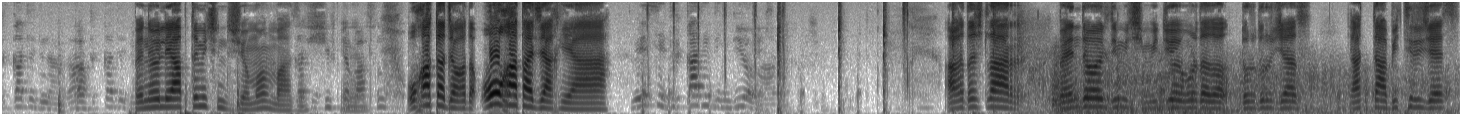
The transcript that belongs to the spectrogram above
Dikkat edin abi. abi Bak. dikkat edin. Ben öyle yaptığım için düşüyorum oğlum bazen. Shift'e Genelde. basılı tut. Ok atacak adam. Ok atacak ya. Neyse dikkat edin. Arkadaşlar ben de öldüğüm için videoyu burada da durduracağız. Hatta bitireceğiz.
